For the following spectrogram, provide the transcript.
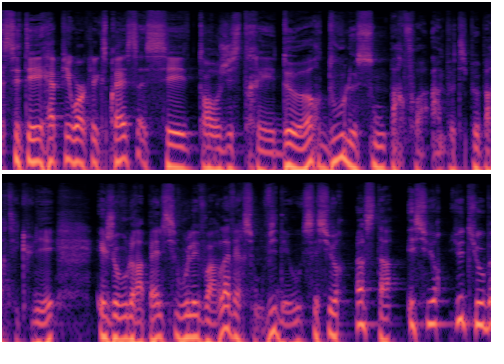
c'était Happy Work Express. C'est enregistré dehors, d'où le son parfois un petit peu particulier. Et je vous le rappelle, si vous voulez voir la version vidéo, c'est sur Insta et sur YouTube.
